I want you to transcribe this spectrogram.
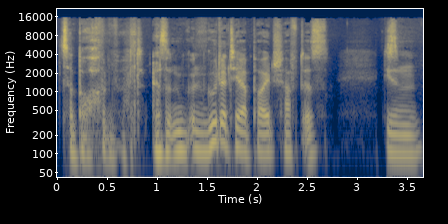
zerbrochen wird. Also ein, ein guter Therapeut schafft es, diesen,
